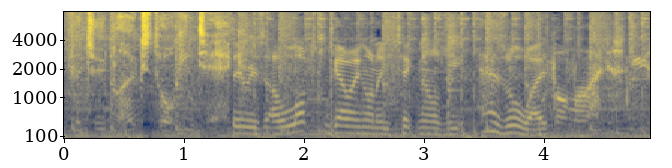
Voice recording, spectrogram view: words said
time for Two Blokes Talking Tech. There is a lot going on in technology, as always. All the latest news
